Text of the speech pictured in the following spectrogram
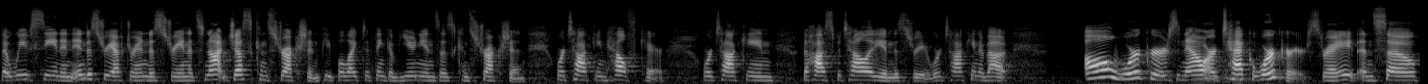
that we've seen in industry after industry, and it's not just construction, people like to think of unions as construction. We're talking healthcare, we're talking the hospitality industry, we're talking about all workers now are tech workers, right? And so,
